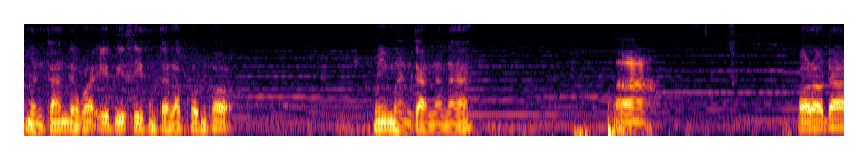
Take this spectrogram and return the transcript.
เหมือนกัน แต่ว่า A B C ของแต่ละคนก็ ไม่เหมือนกันนะนะ อ่าพอเราได้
